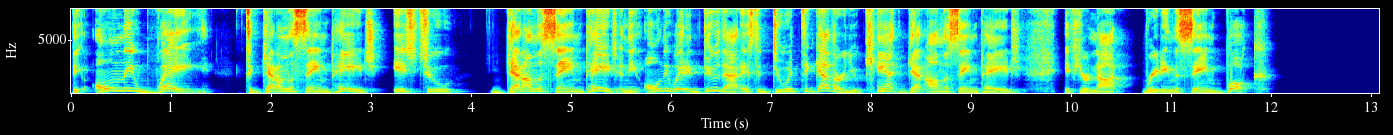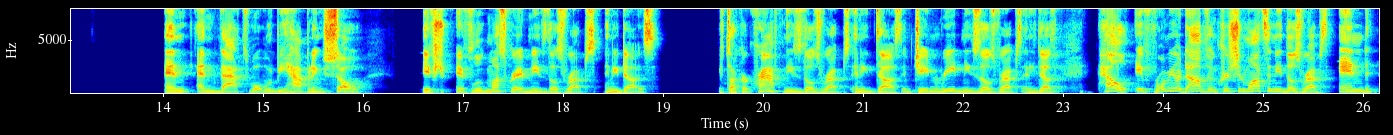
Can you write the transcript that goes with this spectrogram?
The only way to get on the same page is to get on the same page. And the only way to do that is to do it together. You can't get on the same page if you're not reading the same book. And and that's what would be happening. So, if if Luke Musgrave needs those reps and he does. If Tucker Kraft needs those reps and he does. If Jayden Reed needs those reps and he does. Hell, if Romeo Doubs and Christian Watson need those reps and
